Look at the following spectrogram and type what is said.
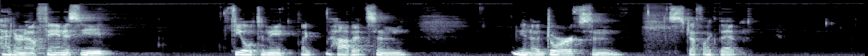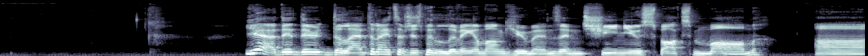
I don't know fantasy feel to me, like hobbits and you know dwarfs and stuff like that. Yeah, they, they're, the Lanthanites have just been living among humans, and she knew Spock's mom, uh,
